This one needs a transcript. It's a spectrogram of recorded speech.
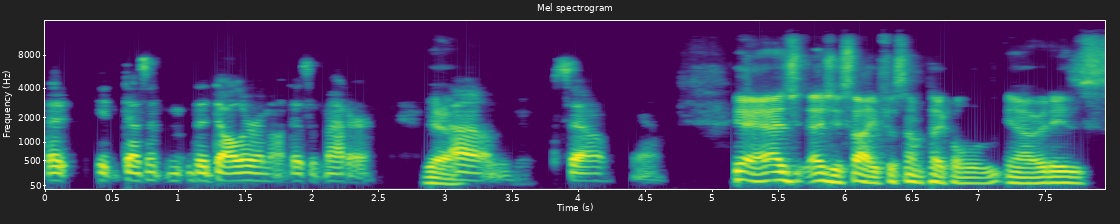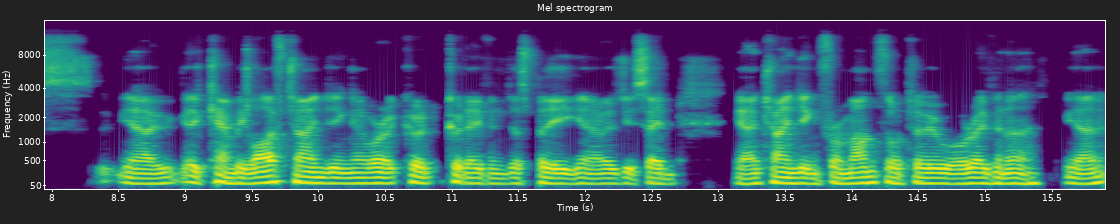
that it doesn't the dollar amount doesn't matter yeah um so yeah yeah, as as you say, for some people, you know, it is, you know, it can be life changing, or it could could even just be, you know, as you said, you know, changing for a month or two, or even a, you know,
